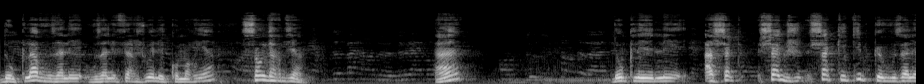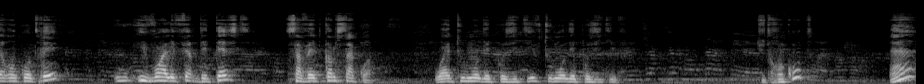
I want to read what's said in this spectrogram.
Donc là, vous allez, vous allez faire jouer les Comoriens sans gardien. Hein? Donc les, les, à chaque, chaque, chaque équipe que vous allez rencontrer, ils vont aller faire des tests, ça va être comme ça, quoi. Ouais, tout le monde est positif, tout le monde est positif. Tu te rends compte? Hein?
